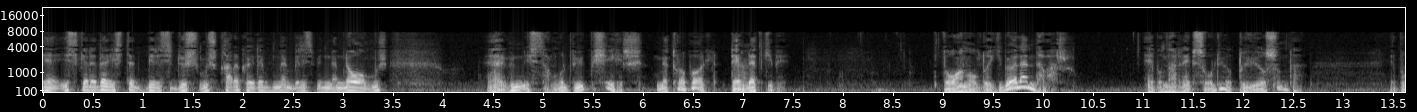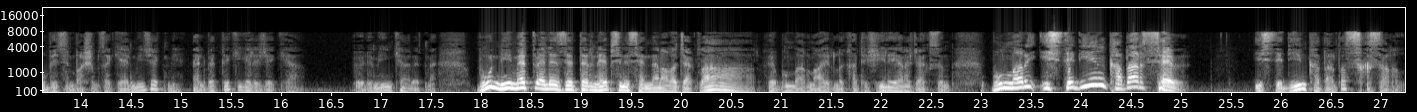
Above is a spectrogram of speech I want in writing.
e, iskelede işte birisi düşmüş, Karaköy'de bilmem birisi bilmem ne olmuş. Her gün İstanbul büyük bir şehir, metropol, devlet gibi. Doğan olduğu gibi ölen de var. E bunların hepsi oluyor, duyuyorsun da. E bu bizim başımıza gelmeyecek mi? Elbette ki gelecek ya. Ölümü inkar etme. Bu nimet ve lezzetlerin hepsini senden alacaklar ve bunların ayrılık ateşiyle yanacaksın. Bunları istediğin kadar sev. İstediğin kadar da sıkı sarıl.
